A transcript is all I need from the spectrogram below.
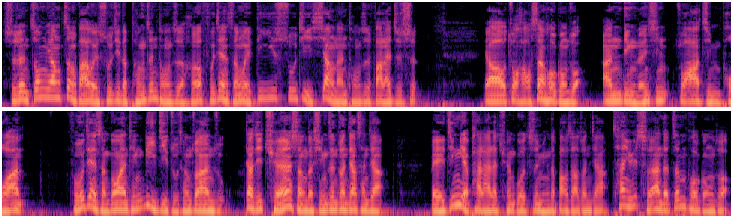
时任中央政法委书记的彭真同志和福建省委第一书记向南同志发来指示，要做好善后工作，安定人心，抓紧破案。福建省公安厅立即组成专案组，调集全省的刑侦专家参加。北京也派来了全国知名的爆炸专家参与此案的侦破工作，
